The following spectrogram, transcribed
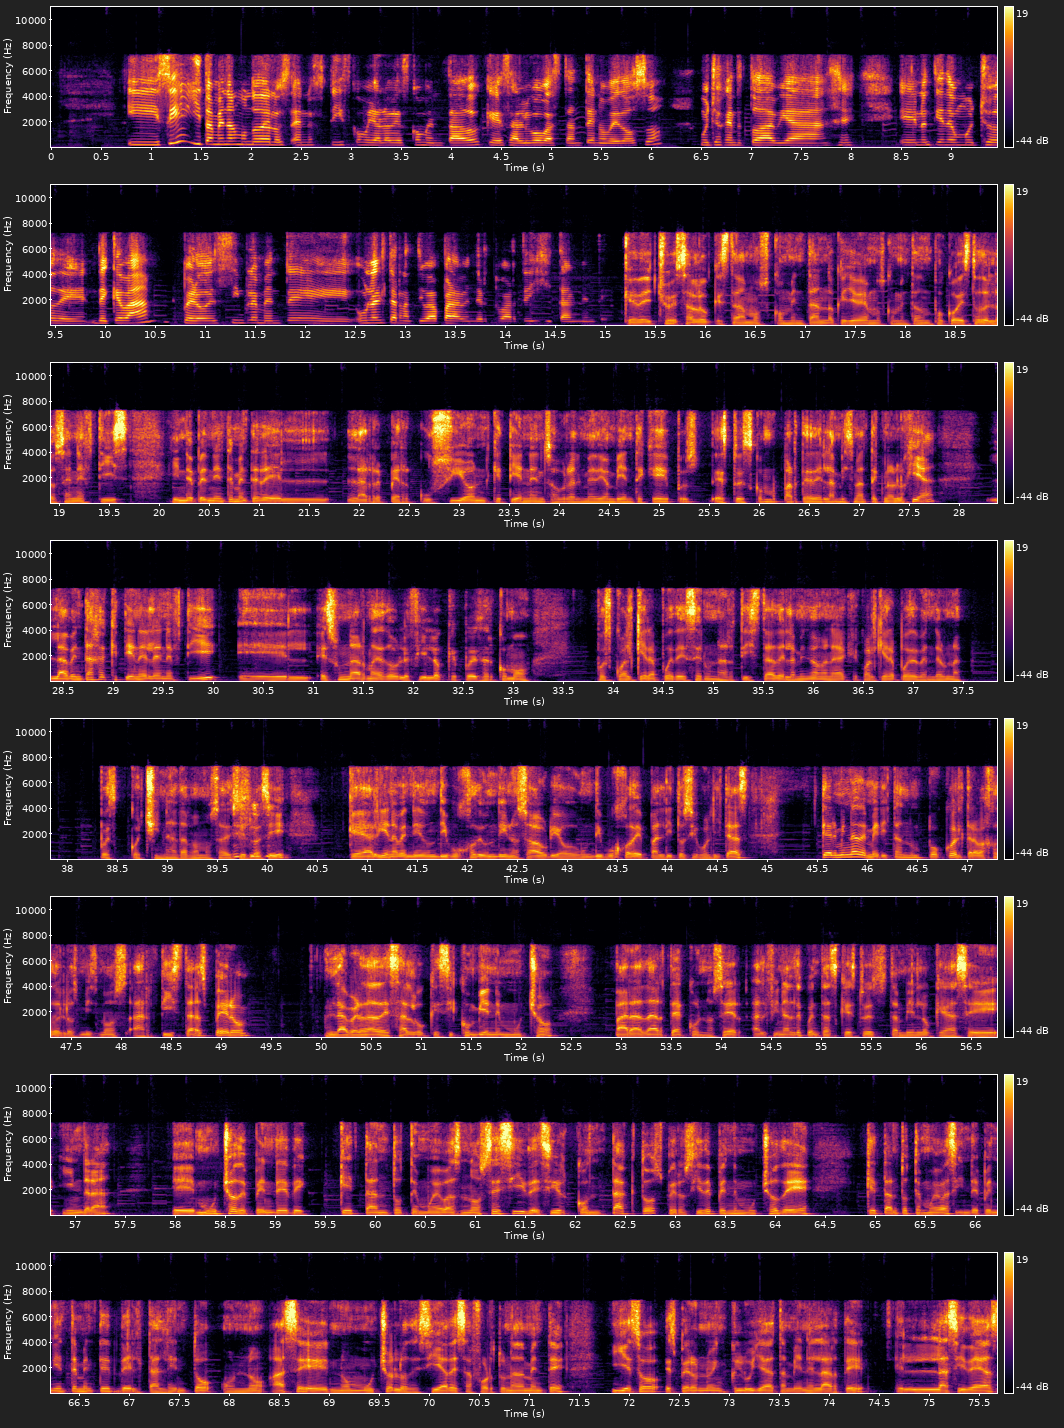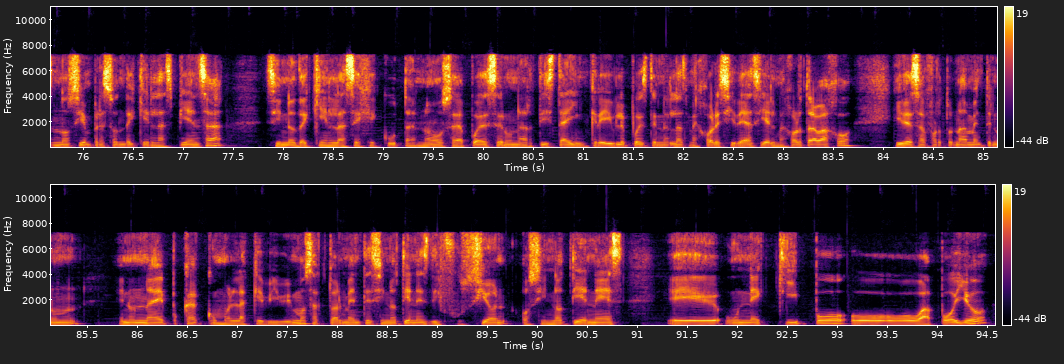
Y sí, y también al mundo de los NFTs, como ya lo habías comentado, que es algo bastante novedoso. Mucha gente todavía eh, no entiende mucho de, de, qué va, pero es simplemente una alternativa para vender tu arte digitalmente. Que de hecho es algo que estábamos comentando, que ya habíamos comentado un poco esto de los NFTs, independientemente de la repercusión que tienen sobre el medio ambiente, que pues esto es como parte de la misma tecnología la ventaja que tiene el NFT es un arma de doble filo que puede ser como pues cualquiera puede ser un artista, de la misma manera que cualquiera puede vender una pues cochinada, vamos a decirlo así, que alguien ha vendido un dibujo de un dinosaurio o un dibujo de palitos y bolitas, termina demeritando un poco el trabajo de los mismos artistas, pero la verdad es algo que sí conviene mucho para darte a conocer. Al final de cuentas que esto es también lo que hace Indra, eh, mucho depende de qué tanto te muevas, no sé si decir contactos, pero sí depende mucho de qué tanto te muevas independientemente del talento o no. Hace no mucho lo decía desafortunadamente y eso espero no incluya también el arte. las ideas no siempre son de quien las piensa, sino de quien las ejecuta, ¿no? O sea, puedes ser un artista increíble, puedes tener las mejores ideas y el mejor trabajo y desafortunadamente en un en una época como la que vivimos actualmente, si no tienes difusión o si no tienes eh, un equipo o apoyo,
